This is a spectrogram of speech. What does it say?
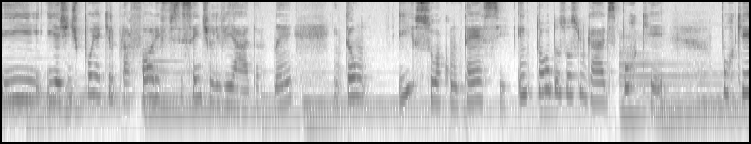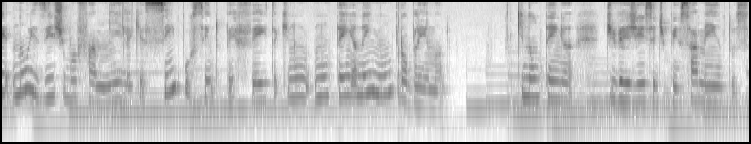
E, e a gente põe aquilo para fora e se sente aliviada, né? Então, isso acontece em todos os lugares. Por quê? Porque não existe uma família que é 100% perfeita, que não, não tenha nenhum problema que não tenha divergência de pensamentos,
